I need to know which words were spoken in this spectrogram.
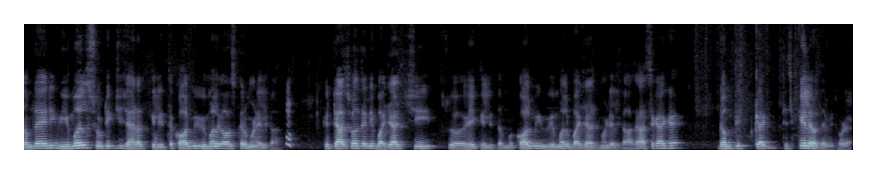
समजा यांनी विमल शूटिंगची जाहिरात केली तर कॉल मी विमल गावस्कर म्हणेल का की त्याच वेळेला त्यांनी बजाजची हे केली. तर मग कॉल मी विमल बजाज म्हणेल का? असं असं काय काय गमती काय त्याच्या केल्या होत्या मी थोड्या.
